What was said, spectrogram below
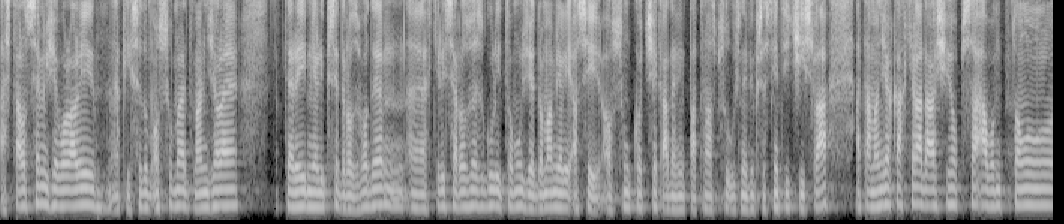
A stalo se mi, že volali nějakých 7-8 let manželé, který měli před rozvodem, eh, chtěli se rozvést kvůli tomu, že doma měli asi 8 koček a nevím, 15 psů, už nevím přesně ty čísla. A ta manželka chtěla dalšího psa a on, tomu,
